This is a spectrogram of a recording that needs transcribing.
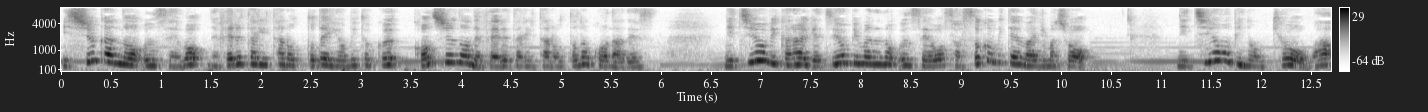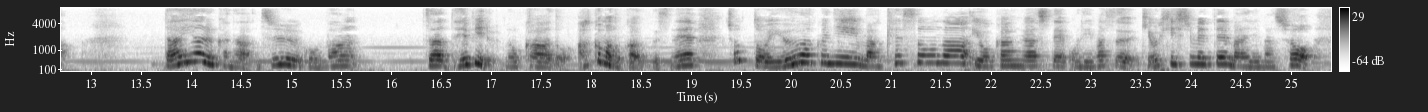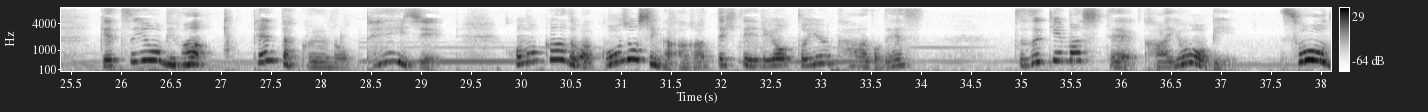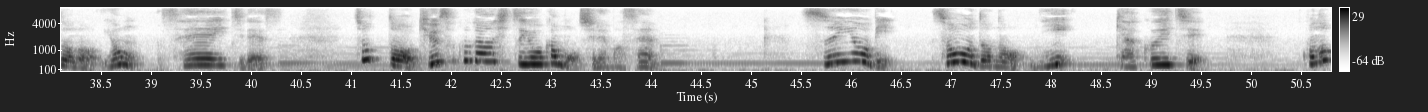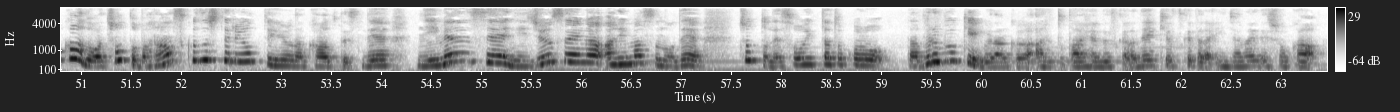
1週間の運勢をネフェルタリタロットで読み解く今週のネフェルタリタロットのコーナーです。日曜日から月曜日までの運勢を早速見てまいりましょう。日曜日の今日は大アルカナ15番ザ・デビルのカード、悪魔のカードですね。ちょっと誘惑に負けそうな予感がしております。気を引き締めてまいりましょう。月曜日はペンタクルのページこのカードは向上心が上がってきているよというカードです。続きまして火曜日、ソードの4、正位置です。ちょっと休息が必要かもしれません。水曜日、ソードの2、逆位置。このカードはちょっとバランス崩してるよっていうようなカードですね。二面性、二重性がありますので、ちょっとね、そういったところ、ダブルブッキングなんかがあると大変ですからね、気をつけたらいいんじゃないでしょうか。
